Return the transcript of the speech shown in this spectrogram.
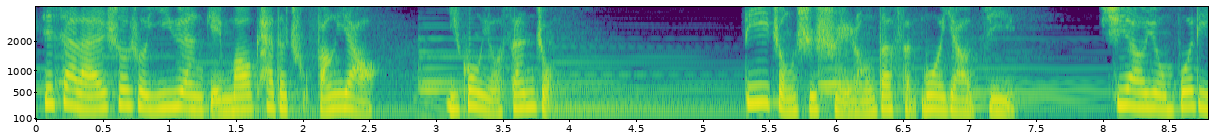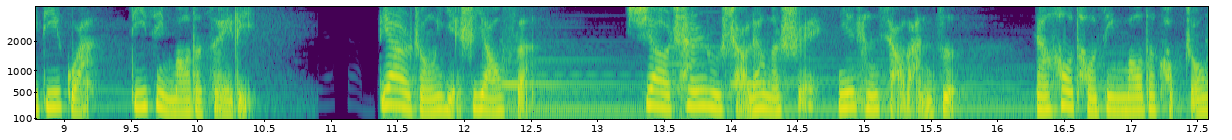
接下来说说医院给猫开的处方药，一共有三种。第一种是水溶的粉末药剂，需要用玻璃滴管滴进猫的嘴里；第二种也是药粉，需要掺入少量的水捏成小丸子，然后投进猫的口中；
